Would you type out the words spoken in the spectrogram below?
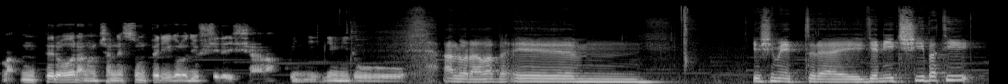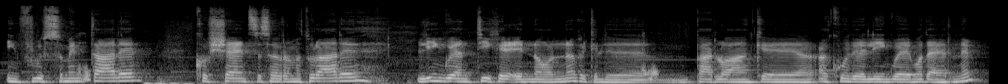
Ma mh, per ora non c'è nessun pericolo di uscire di scena, quindi dimmi tu... Allora, vabbè, ehm, io ci metterei vieni cibati, influsso mentale, coscienza sovrannaturale, lingue antiche e non, perché le- parlo anche alcune delle lingue moderne,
